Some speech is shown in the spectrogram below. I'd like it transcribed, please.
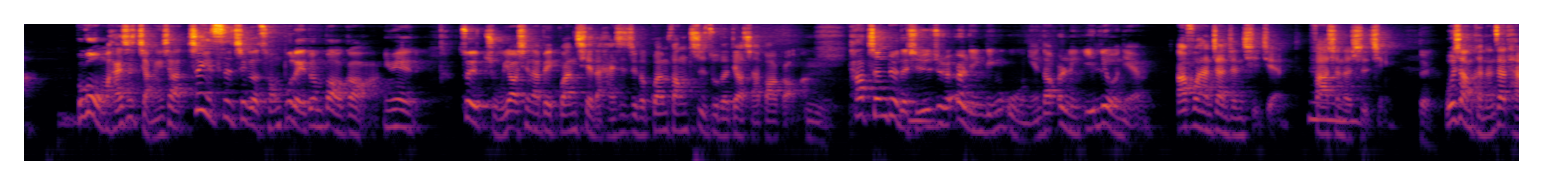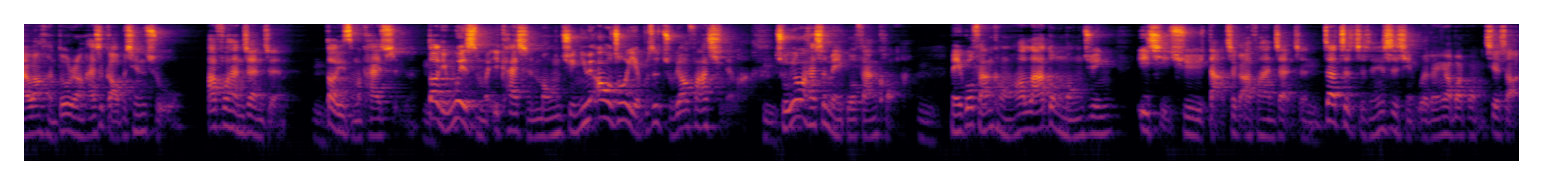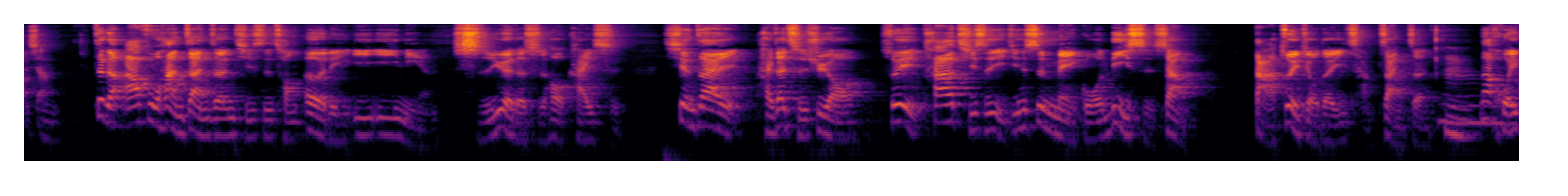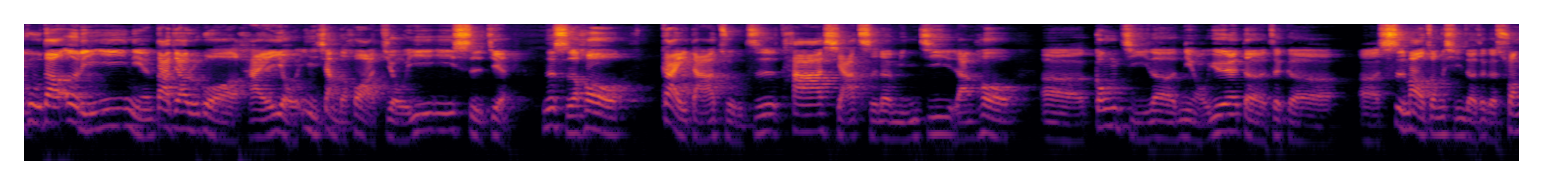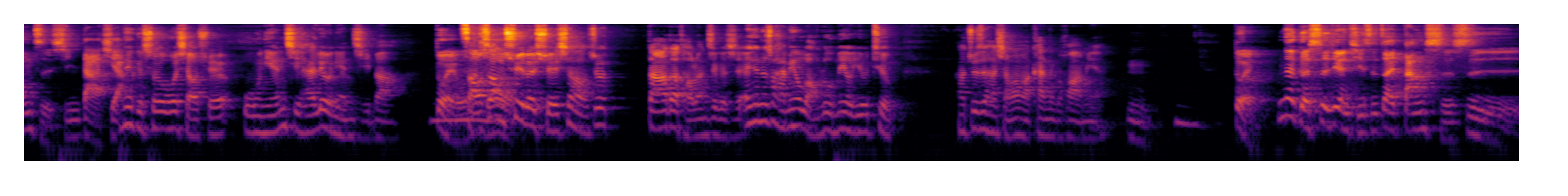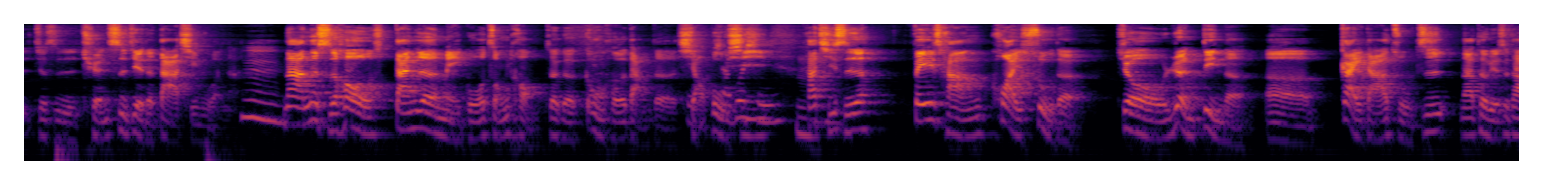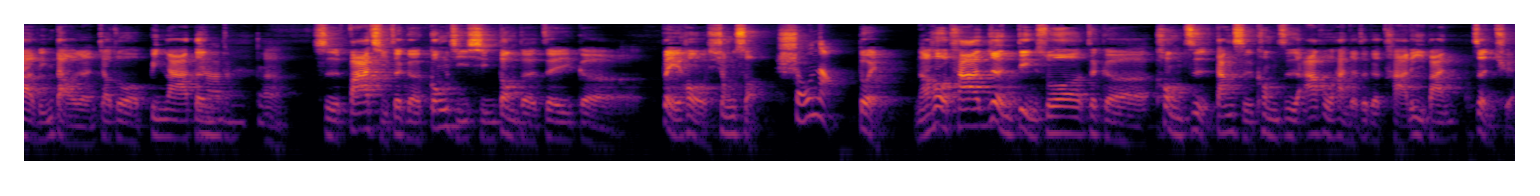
不过我们还是讲一下这一次这个从布雷顿报告啊，因为最主要现在被关切的还是这个官方制作的调查报告嘛。嗯，它针对的其实就是二零零五年到二零一六年阿富汗战争期间发生的事情。嗯、对，我想可能在台湾很多人还是搞不清楚阿富汗战争。到底怎么开始的？到底为什么一开始盟军？因为澳洲也不是主要发起的嘛，嗯、主要还是美国反恐啊。嗯、美国反恐，然后拉动盟军一起去打这个阿富汗战争。嗯、在这整件事情，伟伦要不要跟我们介绍一下？这个阿富汗战争其实从二零一一年十月的时候开始，现在还在持续哦。所以它其实已经是美国历史上。打最久的一场战争，嗯，那回顾到二零一一年，大家如果还有印象的话，九一一事件那时候，盖达组织它挟持了民机，然后呃攻击了纽约的这个呃世贸中心的这个双子星大厦。那个时候我小学五年级还六年级吧，对，早上去了学校就大家都在讨论这个事，而且那时候还没有网络，没有 YouTube，啊，就是很想办法看那个画面，嗯。嗯。对，那个事件其实，在当时是就是全世界的大新闻啊。嗯，那那时候担任美国总统这个共和党的小布希，布希他其实非常快速的就认定了呃盖达组织，那特别是他的领导人叫做宾拉登，是发起这个攻击行动的这一个背后凶手首脑。对。然后他认定说，这个控制当时控制阿富汗的这个塔利班政权，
